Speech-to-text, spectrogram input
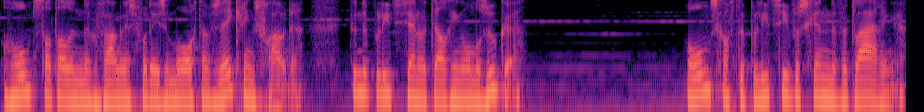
Holmes zat al in de gevangenis voor deze moord en verzekeringsfraude toen de politie zijn hotel ging onderzoeken. Holmes gaf de politie verschillende verklaringen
